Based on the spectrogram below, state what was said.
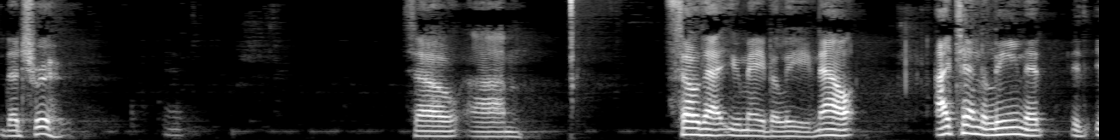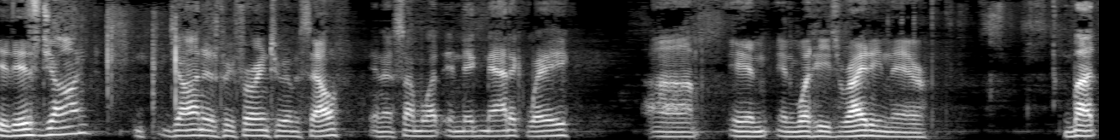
the truth. So, um, so that you may believe. Now, I tend to lean that it, it is John John is referring to himself in a somewhat enigmatic way uh, in in what he's writing there. But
